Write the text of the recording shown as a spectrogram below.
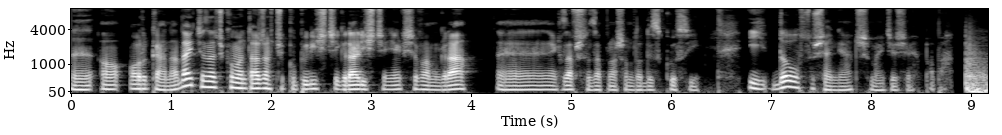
e, o Orkana. Dajcie znać w komentarzach, czy kupiliście, graliście, jak się Wam gra. E, Jak zawsze zapraszam do dyskusji i do usłyszenia. Trzymajcie się, pa pa.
